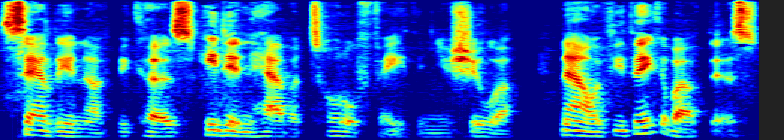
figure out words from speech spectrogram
sadly enough, because he didn't have a total faith in Yeshua. Now, if you think about this,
